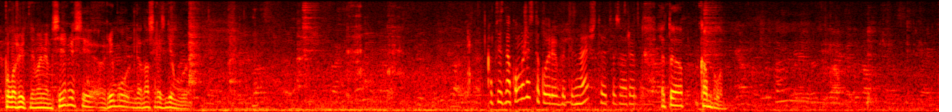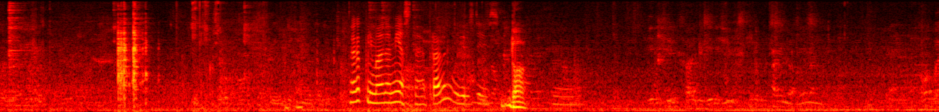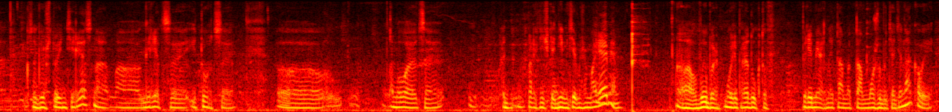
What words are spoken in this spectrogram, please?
положительный момент в сервисе. Рыбу для нас разделывают. А ты знаком уже с такой рыбой? Ты знаешь, что это за рыба? Это камбала. Ну, я так понимаю, она местная, правильно? Или здесь? Да. Кстати, что интересно, а, Греция и Турция э, омываются практически одними и теми же морями. А, Выбор морепродуктов примерно и там, и там может быть одинаковый,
